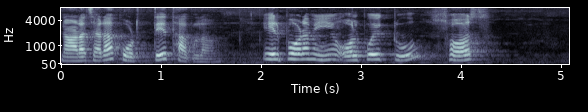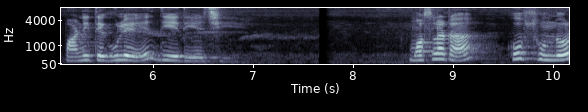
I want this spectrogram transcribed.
নাড়াচাড়া করতে থাকলাম। এরপর আমি অল্প একটু সস পানিতে গুলে দিয়ে দিয়েছি। মশলাটা খুব সুন্দর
